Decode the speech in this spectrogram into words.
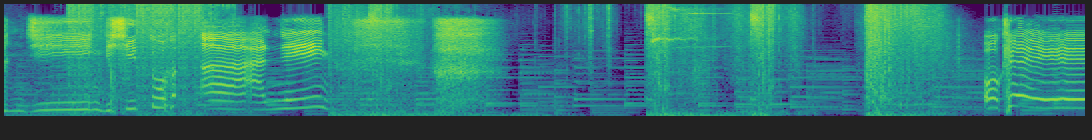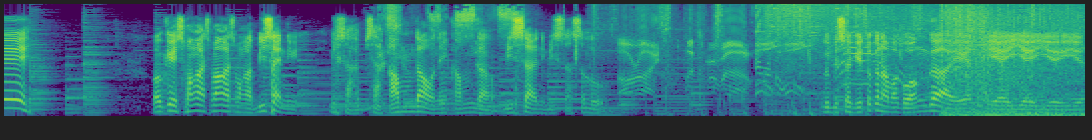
Anjing, di situ. Ah, anjing. Oke. Oke, semangat, semangat, semangat. Bisa nih. Bisa, bisa. Calm down nih, calm down. Bisa nih, bisa. Slow. Out. Lu bisa gitu kenapa gua enggak ya? Iya, iya, iya, iya.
